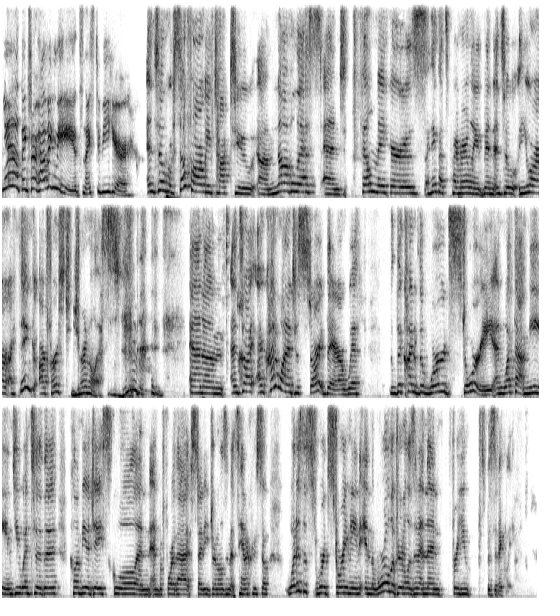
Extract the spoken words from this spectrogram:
Yeah, thanks for having me. It's nice to be here. And so, so far, we've talked to um, novelists and filmmakers. I think that's primarily been, and so you are, I think, our first journalist. Mm-hmm. and um, and so I, I kind of wanted to start there with the kind of the word story and what that means. You went to the Columbia J School and, and before that studied journalism at Santa Cruz. So, what does this word story mean in the world of journalism and then for you specifically?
